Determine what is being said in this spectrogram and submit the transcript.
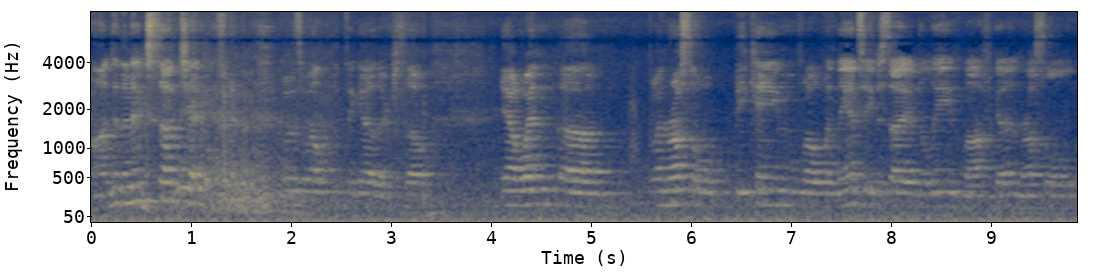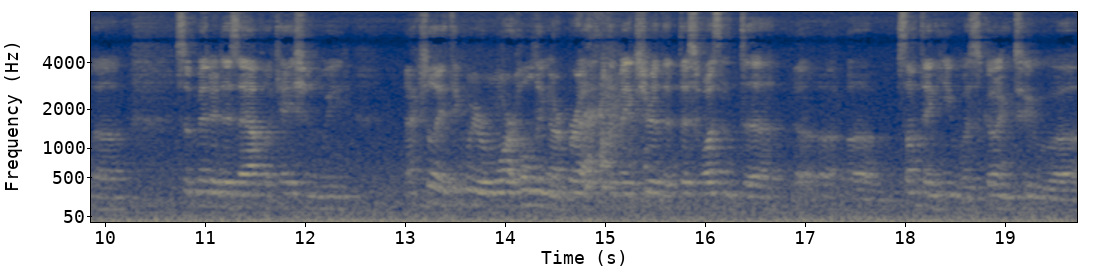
on to the next subject. it was well put together. So, yeah, when uh, when Russell became well, when Nancy decided to leave MOFGA and Russell uh, submitted his application, we actually I think we were more holding our breath to make sure that this wasn't uh, uh, uh something he was going to uh,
